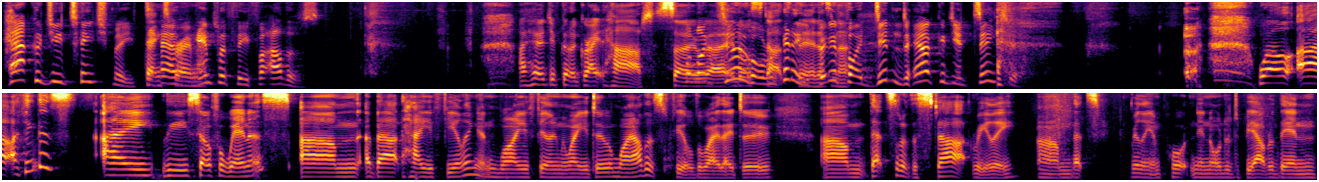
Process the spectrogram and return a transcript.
How could you teach me to Thanks have very much. empathy for others? I heard you've got a great heart, so Well, I uh, do it all starts already, there, but if it? I didn't, how could you teach it? Well, uh, I think there's a the self-awareness um, about how you're feeling and why you're feeling the way you do and why others feel the way they do. Um, that's sort of the start, really. Um, that's really important in order to be able to then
